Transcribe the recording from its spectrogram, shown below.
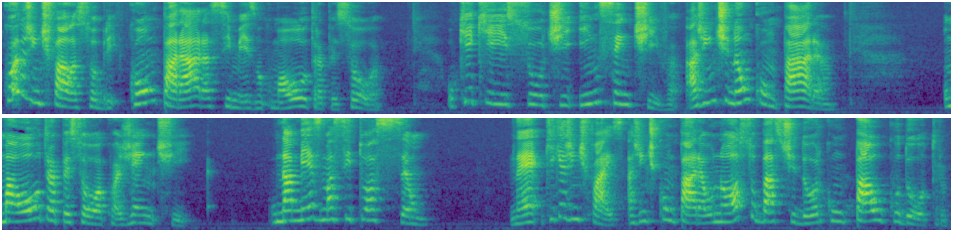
Quando a gente fala sobre comparar a si mesmo com uma outra pessoa, o que que isso te incentiva? A gente não compara uma outra pessoa com a gente na mesma situação, né? O que que a gente faz? A gente compara o nosso bastidor com o palco do outro.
